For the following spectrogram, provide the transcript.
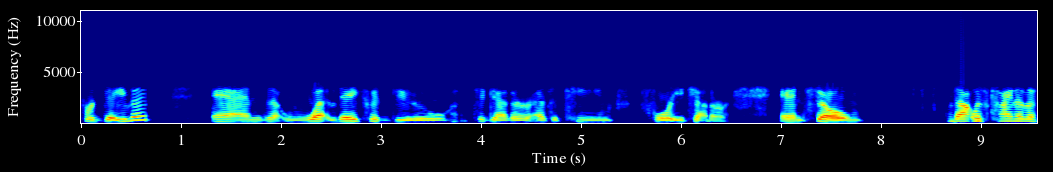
for David and what they could do together as a team for each other. And so that was kind of the,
